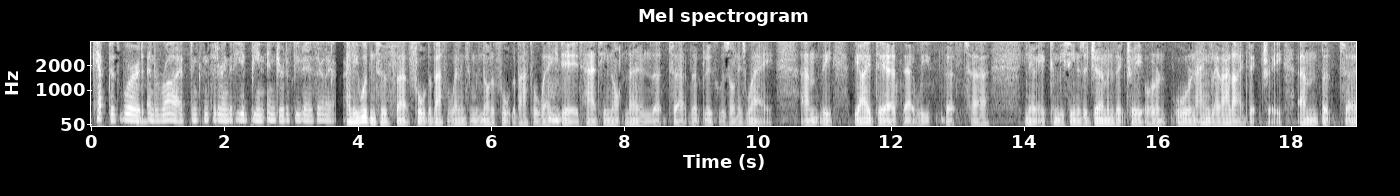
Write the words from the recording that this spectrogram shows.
kept his word and arrived, and considering that he had been injured a few days earlier. And he wouldn't have uh, fought the battle. Wellington would not have fought the battle where he Mm-hmm. did had he not known that uh, that Blucher was on his way. Um, the the idea that we that uh, you know it can be seen as a German victory or an or an Anglo-Allied victory, um, but uh,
